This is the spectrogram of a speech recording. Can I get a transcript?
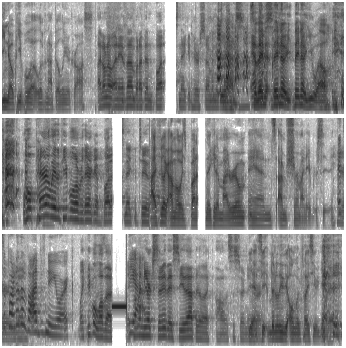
Do you know people that live in that building across? I don't know any of them, but I've been butt ass naked here so many times. Yeah. So they, they know they know you well. Well, apparently the people over there get butt ass naked too. I feel like I'm always butt ass naked in my room, and I'm sure my neighbors see me. It's a part of the vibe of New York. Like people love that. They come in New York City, they see that, they're like, "Oh, this is so New Yeah, York." it's literally the only place you would get it.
